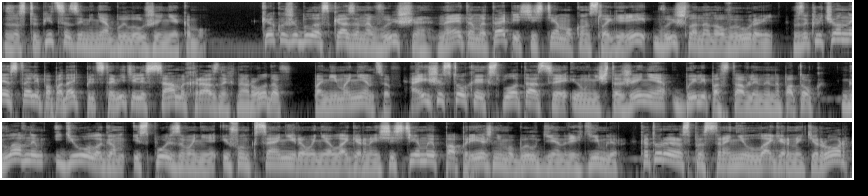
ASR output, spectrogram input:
Заступиться за меня было уже некому. Как уже было сказано выше, на этом этапе система концлагерей вышла на новый уровень. В заключенные стали попадать представители самых разных народов, помимо немцев, а их жестокая эксплуатация и уничтожение были поставлены на поток. Главным идеологом использования и функционирования лагерной системы по-прежнему был Генрих Гиммлер, который распространил лагерный террор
